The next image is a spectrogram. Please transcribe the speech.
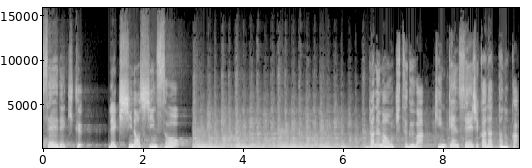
声で聞く歴史の真相。田沼意次は金権政治家だったのか。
